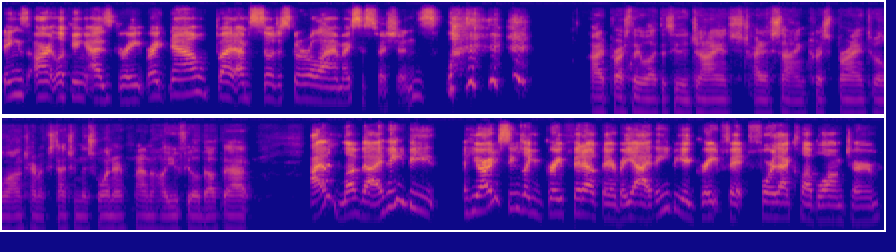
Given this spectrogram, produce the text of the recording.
things aren't looking as great right now, but I'm still just going to rely on my suspicions. I personally would like to see the Giants try to sign Kris Bryant to a long term extension this winter. I don't know how you feel about that. I would love that. I think he'd be, he already seems like a great fit out there, but yeah, I think he'd be a great fit for that club long term.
